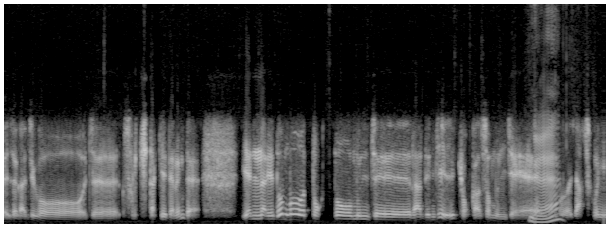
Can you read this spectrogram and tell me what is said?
빼져가지고 이제 서로 치닫게 되는데 옛날에도 뭐 독도 문제라든지 교과서 문제, 네. 뭐 야스쿠니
